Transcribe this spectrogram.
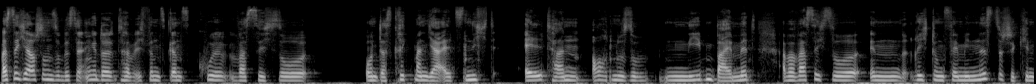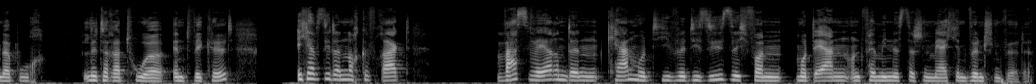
Was ich auch schon so ein bisschen angedeutet habe, ich finde es ganz cool, was sich so, und das kriegt man ja als Nicht-Eltern auch nur so nebenbei mit, aber was sich so in Richtung feministische Kinderbuchliteratur entwickelt. Ich habe sie dann noch gefragt, was wären denn Kernmotive, die sie sich von modernen und feministischen Märchen wünschen würde?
